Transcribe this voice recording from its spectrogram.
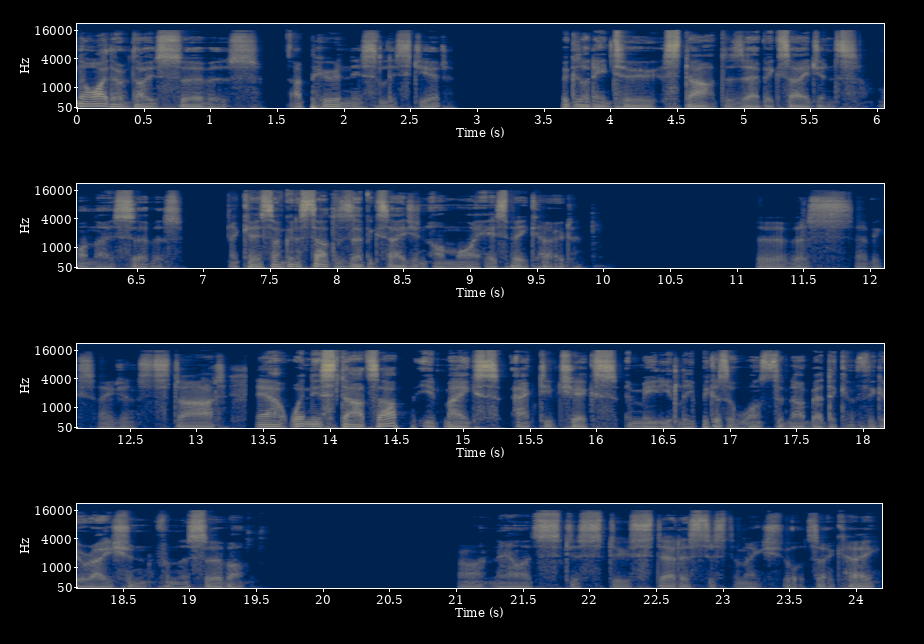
neither of those servers appear in this list yet because I need to start the Zabbix agents on those servers. Okay, so I'm going to start the Zabbix agent on my SB code. Service Zabbix agent start. Now, when this starts up, it makes active checks immediately because it wants to know about the configuration from the server. All right, now let's just do status just to make sure it's okay.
